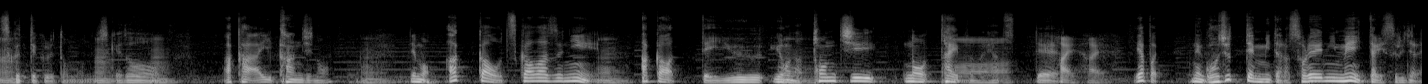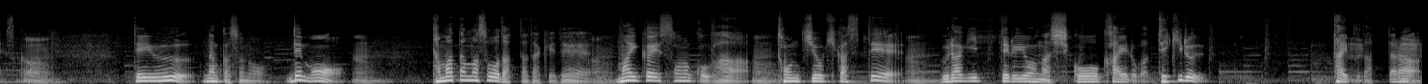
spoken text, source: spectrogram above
作ってくると思うんですけど、赤い感じの。でも赤を使わずに赤っていうようなとんちのタイプのやつって、はいはい、やっぱね50点見たらそれに目いったりするじゃないですか。うん、っていうなんかそのでも、うん、たまたまそうだっただけで、うん、毎回その子がとん。ちを聞かせて、裏切ってるような思考回路ができるタイプだったら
